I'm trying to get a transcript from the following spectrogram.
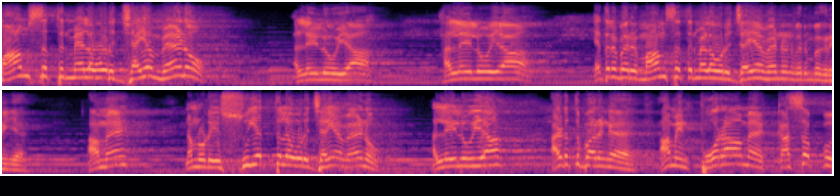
மாம்சத்தின் மேல ஒரு ஜெயம் வேணும். அல்லையிலூயா அல்லையிலூயா எத்தனை பேர் மாம்சத்தின் மேல ஒரு ஜெயம் வேணும்னு விரும்புகிறீங்க? ஆமே நம்மளுடைய சுயத்துல ஒரு ஜெயம் வேணும். அல்லையிலூயா அடுத்து பாருங்க. ஆமீன். பொறாமை கசப்பு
